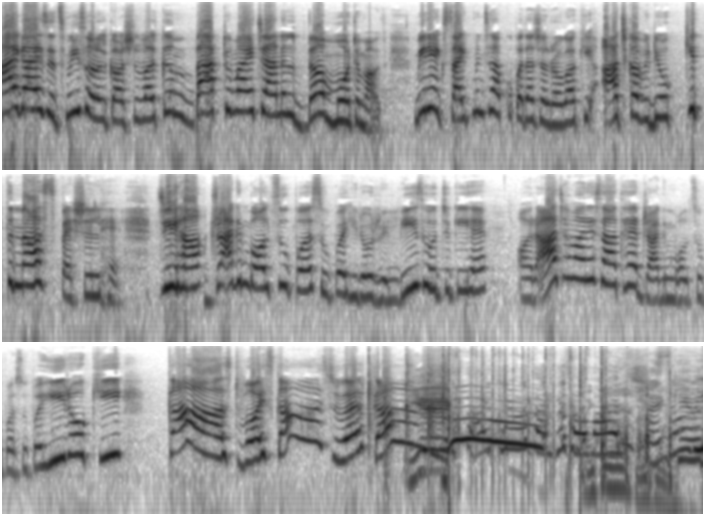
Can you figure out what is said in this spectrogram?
Hi guys, it's me Sonal Kaushal. Welcome back to my channel The Motor Mouth. मेरी एक्साइटमेंट से आपको पता चल रहा होगा कि आज का वीडियो कितना स्पेशल है। जी हाँ dragon ball super super hero release हो चुकी है और आज हमारे साथ है dragon ball super super hero की cast voice cast welcome ये thank you so much thank So you we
